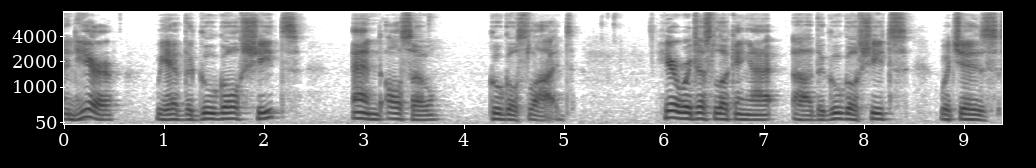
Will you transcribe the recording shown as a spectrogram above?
And here we have the Google Sheets and also Google Slides. Here we're just looking at uh, the Google Sheets, which is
